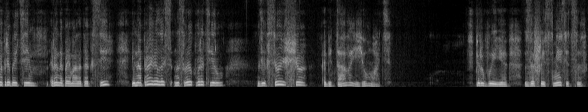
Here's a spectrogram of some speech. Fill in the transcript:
По прибытии Рене поймала такси и направилась на свою квартиру, где все еще обитала ее мать. Впервые за шесть месяцев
